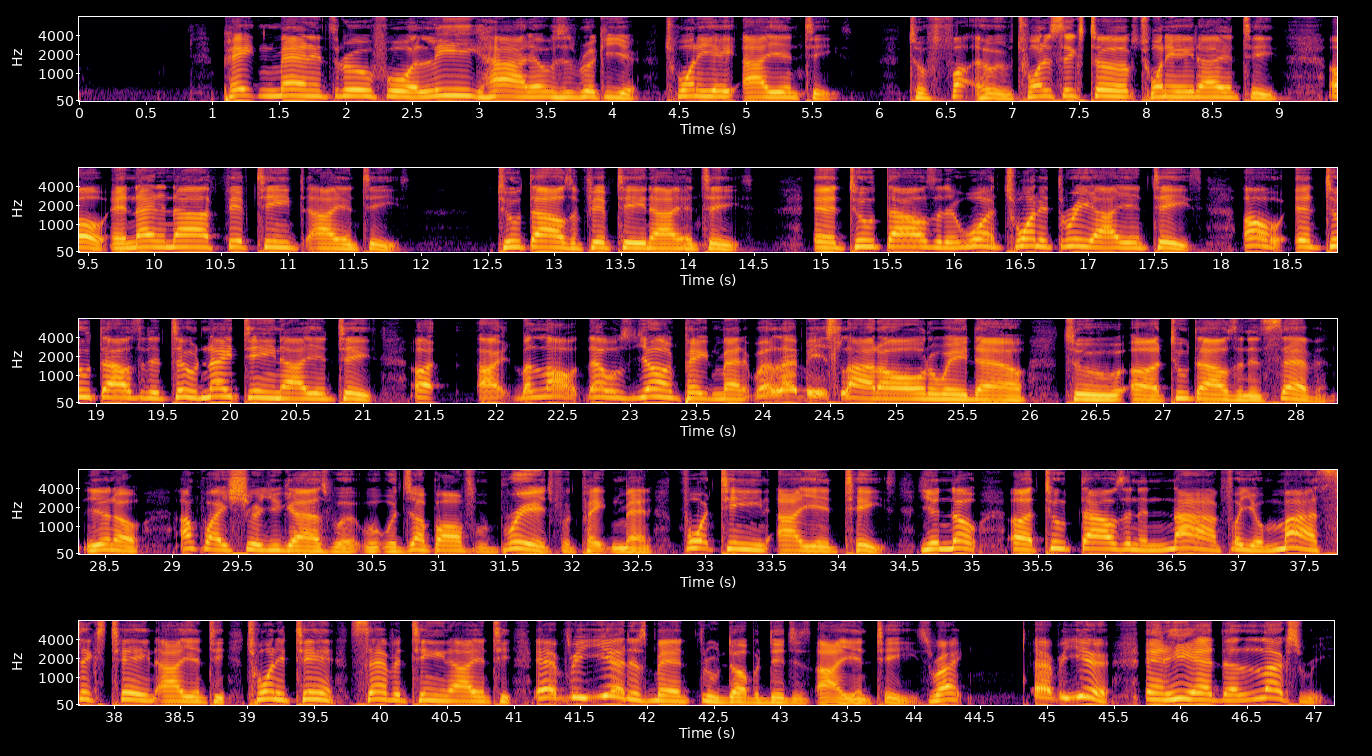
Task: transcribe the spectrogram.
Peyton Manning threw for a league high, that was his rookie year, 28 INTs. To five, 26 tubs, 28 INTs. Oh, and 99, 15 INTs. 2015 INTs in 2001, 23 INTs. Oh, in 2002, 19 INTs. Uh, all right, but Lord, that was young Peyton Manning. Well, let me slide all the way down to uh, 2007. You know, I'm quite sure you guys would, would, would, jump off a bridge for Peyton Manning. 14 INTs. You know, uh, 2009 for your mind, 16 INT. 2010, 17 INT. Every year this man threw double digits INTs, right? Every year. And he had the luxury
